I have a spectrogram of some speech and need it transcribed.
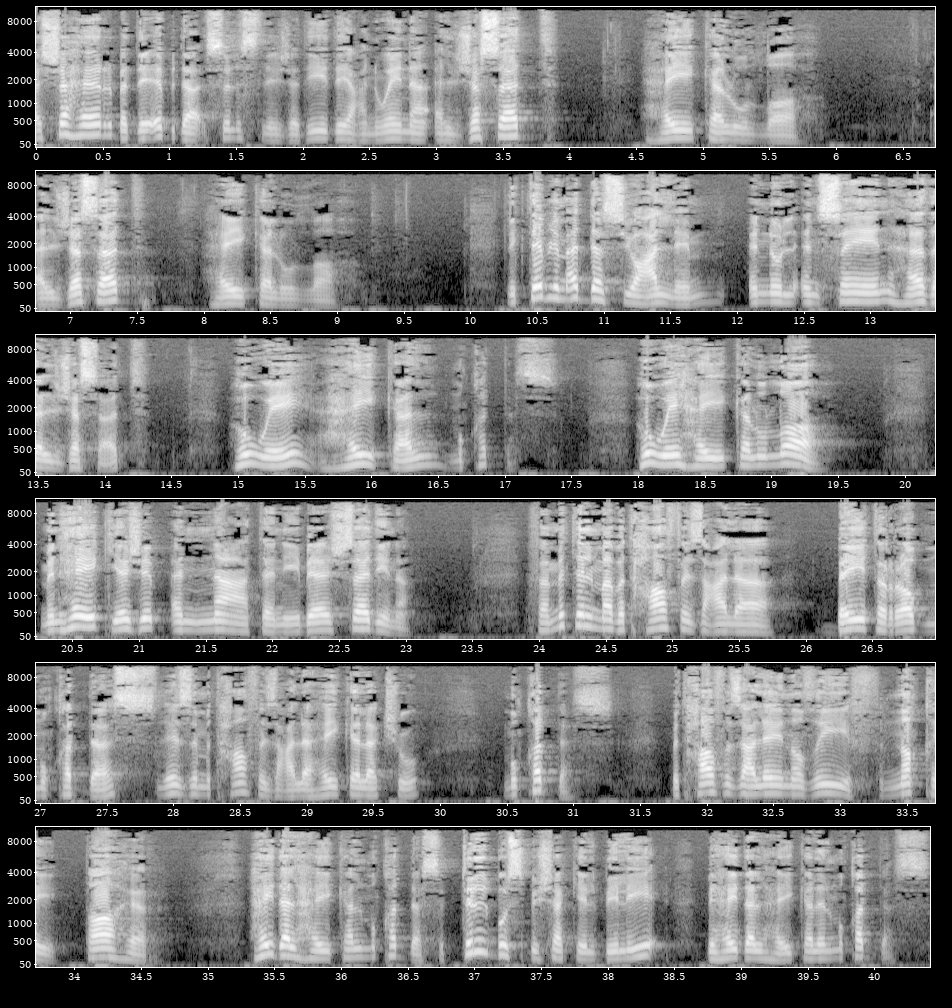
هالشهر بدي أبدأ سلسلة جديدة عنوانها الجسد هيكل الله. الجسد هيكل الله. الكتاب المقدس يعلم إنه الإنسان هذا الجسد هو هيكل مقدس. هو هيكل الله. من هيك يجب أن نعتني بأجسادنا. فمثل ما بتحافظ على بيت الرب مقدس لازم تحافظ على هيكلك شو؟ مقدس. بتحافظ عليه نظيف نقي طاهر. هيدا الهيكل مقدس. بتلبس بشكل بليق بهيدا الهيكل المقدس.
